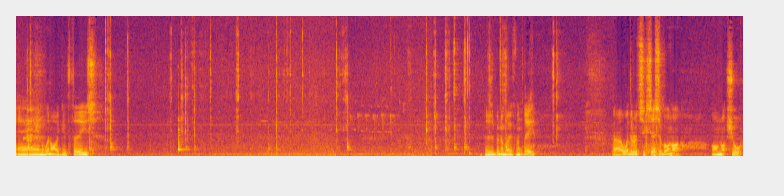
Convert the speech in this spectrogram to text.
And when I give these there's a bit of movement there. Uh, whether it's excessive or not, I'm not sure.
